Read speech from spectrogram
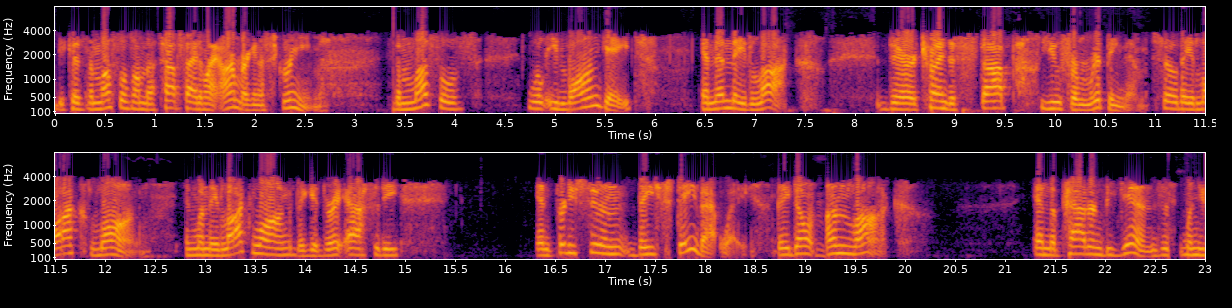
because the muscles on the top side of my arm are going to scream. The muscles will elongate and then they lock. They're trying to stop you from ripping them. So they lock long. And when they lock long, they get very acidy and pretty soon they stay that way. They don't hmm. unlock. And the pattern begins. When you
